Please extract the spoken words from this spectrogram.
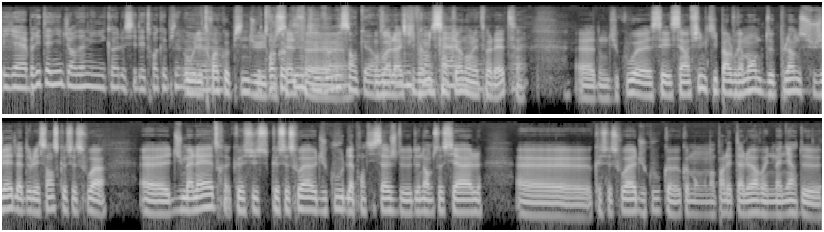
Et il y a Brittany, Jordan et Nicole aussi, les trois copines. ou les trois copines du, Les trois du copines self. qui euh, vomissent en cœur. Voilà, qui Nick vomissent sans cœur dans les toilettes. ouais. Euh, donc du coup, euh, c'est c'est un film qui parle vraiment de plein de sujets de l'adolescence, que ce soit euh, du mal-être, que, ce- que ce soit du coup de l'apprentissage de, de normes sociales, euh, que ce soit du coup, que- comme on en parlait tout à l'heure, une manière de,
